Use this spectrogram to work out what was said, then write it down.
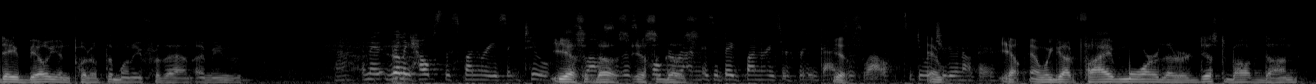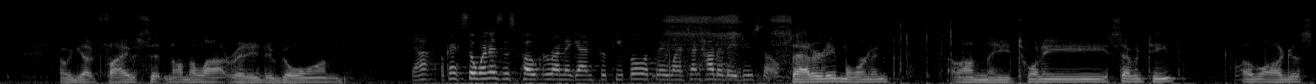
Dave Billion put up the money for that. I mean. And it really helps this fundraising too. Yes, as it does. So this Yes, it poker does. run is a big fundraiser for you guys Yes. as well to do what And- you're doing out there. yeah, and we got five more that are just about done. And we got five sitting on the lot ready to go on Yeah. Okay. So when is this poker run again for people if they want to attend? How do they do so? Saturday morning on the 2017th of August.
